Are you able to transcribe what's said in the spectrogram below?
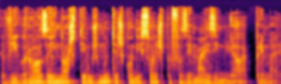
vigorosa e nós temos muitas condições para fazer mais e melhor, primeiro.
